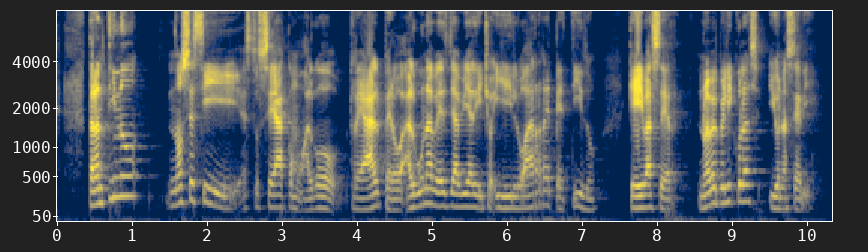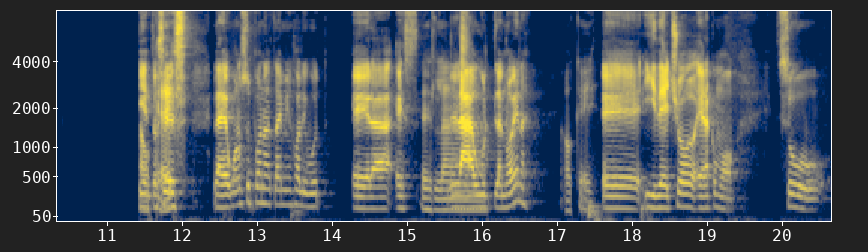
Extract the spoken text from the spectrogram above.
Tarantino, no sé si esto sea como algo real, pero alguna vez ya había dicho y lo ha repetido que iba a ser nueve películas y una serie. Y Ok. entonces la de Once Upon a Time in Hollywood era es, Es la- la... la novena. Ok. Eh, y de hecho era como su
